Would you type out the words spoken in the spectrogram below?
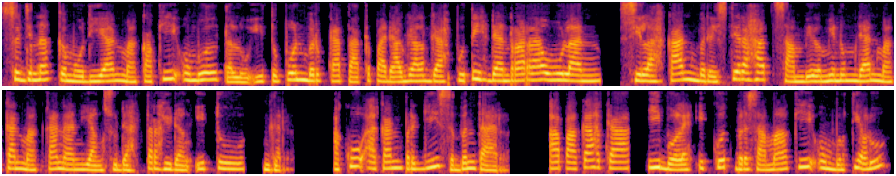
Sejenak kemudian maka Ki Umbul Telu itu pun berkata kepada Galgah Putih dan Rara Wulan, silahkan beristirahat sambil minum dan makan makanan yang sudah terhidang itu, ger. Aku akan pergi sebentar. Apakah Kak, I boleh ikut bersama Ki Umbul Telu?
